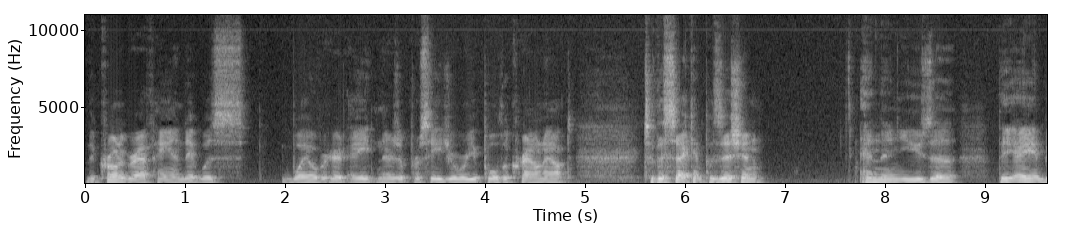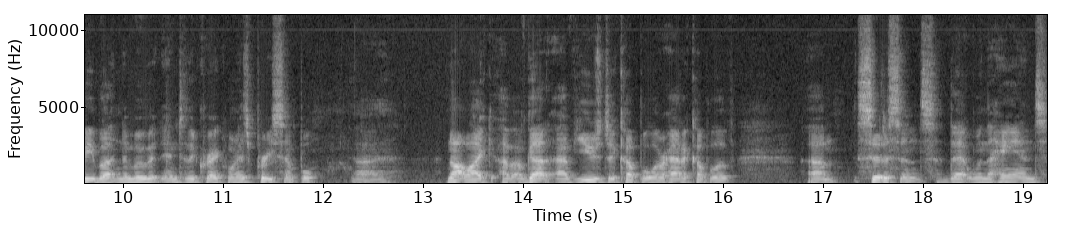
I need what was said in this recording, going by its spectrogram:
the chronograph hand, it was way over here at 8 and there's a procedure where you pull the crown out to the second position and then you use a, the A and B button to move it into the correct one. It's pretty simple. Uh, not like I've got I've used a couple or had a couple of um, Citizens that when the hands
